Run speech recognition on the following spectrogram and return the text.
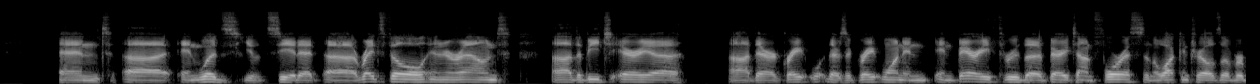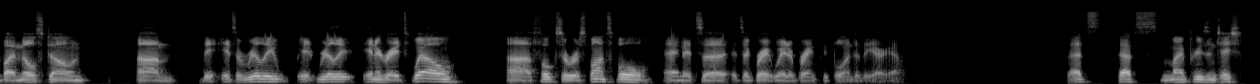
and uh, in woods. You see it at uh, Wrightsville in and around uh, the beach area. Uh, there are great. There's a great one in in Barre through the Barre Town forests and the walking trails over by Millstone. Um, it's a really it really integrates well. Uh, folks are responsible, and it's a it's a great way to bring people into the area. That's that's my presentation.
